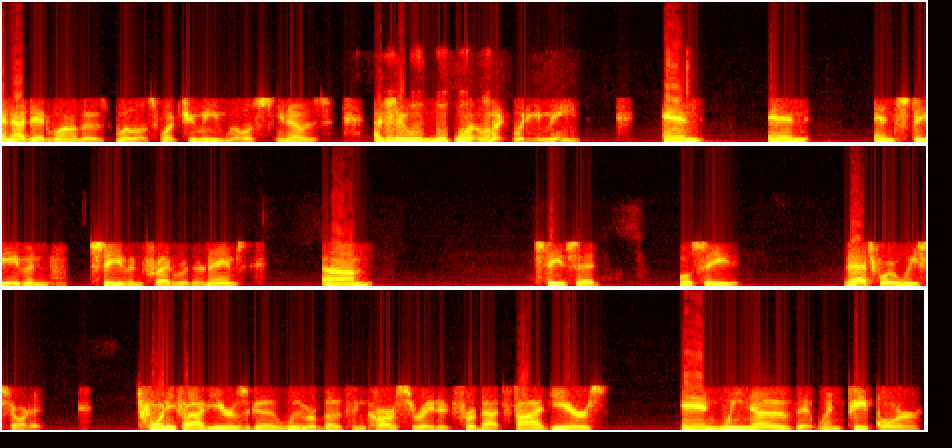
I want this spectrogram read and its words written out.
And I did one of those, Willis, what you mean, Willis? You know, I said, what, what, what do you mean? And and and Steve and Steve and Fred were their names. Um, Steve said, "Well, see, that's where we started. 25 years ago, we were both incarcerated for about five years, and we know that when people are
